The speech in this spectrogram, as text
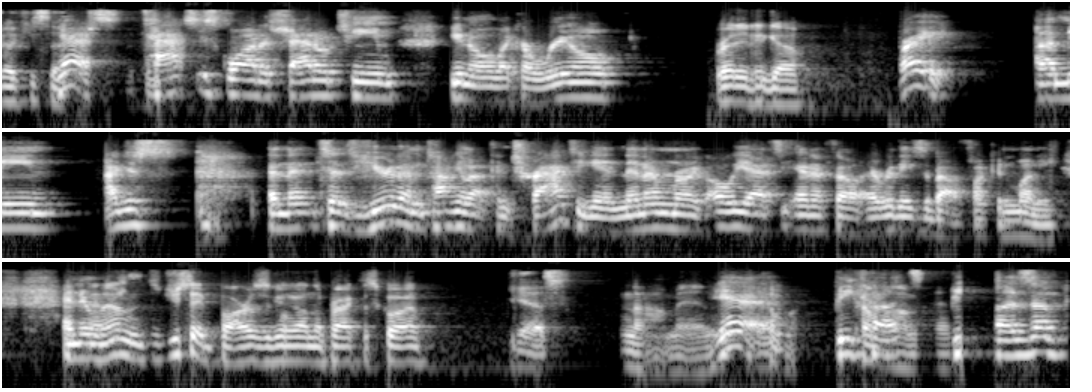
like you said. yes taxi squad a shadow team you know like a real Ready to go. right. I mean I just and then to hear them talking about contracting it, and then I'm like, oh yeah, it's the NFL. Everything's about fucking money. And then And when I'm, did you say Bars is going to go on the practice squad? Yes. Nah, man. Yeah, Come on. because on, man. because of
